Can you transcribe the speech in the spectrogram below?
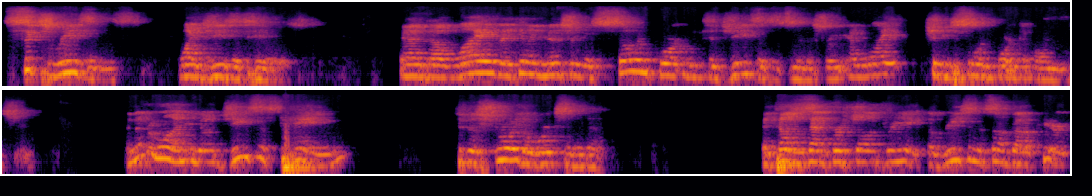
six reasons why Jesus heals and uh, why the healing ministry was so important to Jesus' ministry and why it should be so important to our ministry. And number one, you know, Jesus came to destroy the works of the devil. It tells us that in 1 John 3 8. The reason the Son of God appeared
